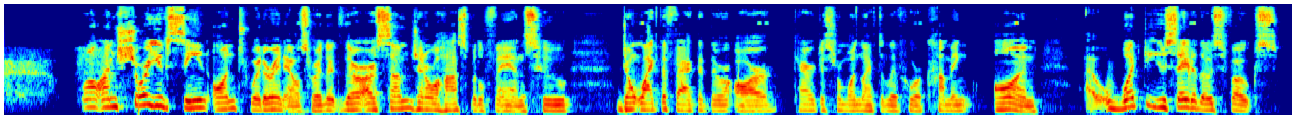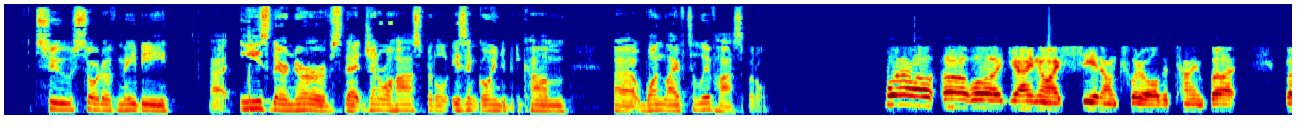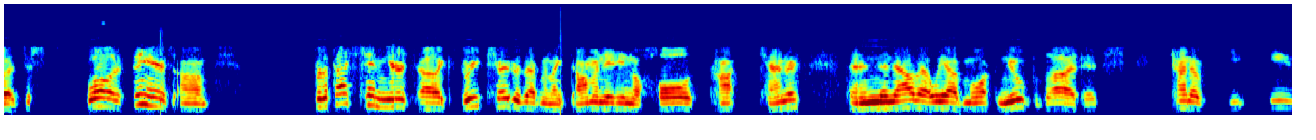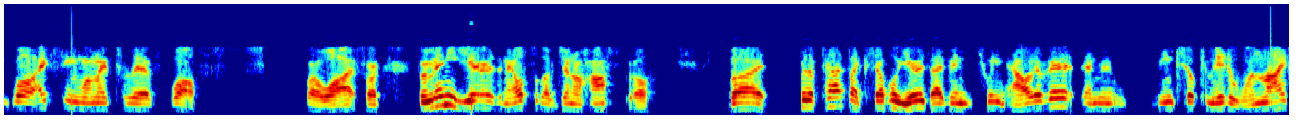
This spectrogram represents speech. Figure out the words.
Well, I'm sure you've seen on Twitter and elsewhere that there are some General Hospital fans who don't like the fact that there are characters from One Life to Live who are coming on. Uh, what do you say to those folks to sort of maybe uh, ease their nerves that General Hospital isn't going to become uh, One Life to Live Hospital? Well, uh, well, yeah, I know. I see it on Twitter all the time, but, but just, well, the thing is, um, for the past 10 years, uh, like three characters have been like dominating the whole con- canvas, and then now that we have more new blood, it's kind of, e- e- well, I've seen One Life to Live, well, for a while, for, for many years, and I also love General Hospital, but for the past like several years, I've been tuning out of it and being so committed to One Life,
